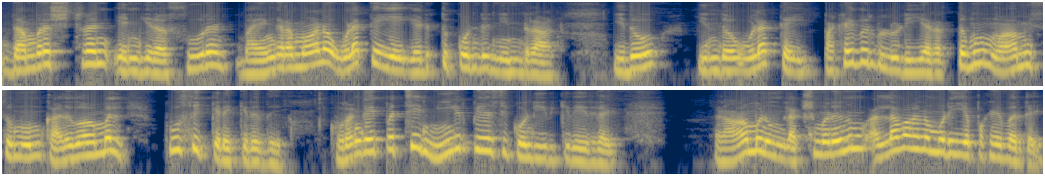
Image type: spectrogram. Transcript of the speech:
தம்ரஷ்டிரன் என்கிற சூரன் பயங்கரமான உலக்கையை எடுத்துக்கொண்டு நின்றான். இதோ இந்த உலக்கை பகைவர்களுடைய இரத்தமும் மாமிசமும் கழுவாமல் பூசி கிடக்கிறது. குரங்கை பற்றி நீர் பேசிக் கொண்டிருக்கிறீர்கள். ராமனும் லக்ஷ்மணனும் அல்லவா நம்முடைய பகைவர்கள்?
